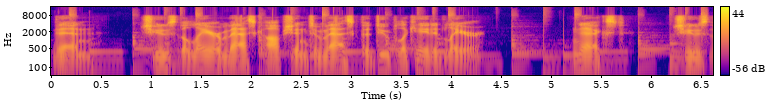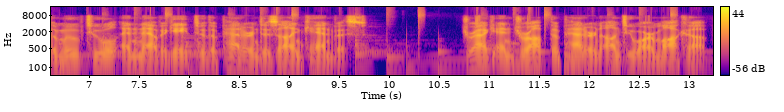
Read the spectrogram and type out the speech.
Then, choose the layer mask option to mask the duplicated layer. Next, choose the move tool and navigate to the pattern design canvas. Drag and drop the pattern onto our mockup.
